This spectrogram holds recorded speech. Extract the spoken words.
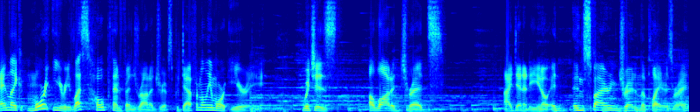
And like more eerie, less hope than Phendrana Drifts, but definitely more eerie, which is a lot of Dread's identity, you know, in, inspiring Dread in the players, right?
